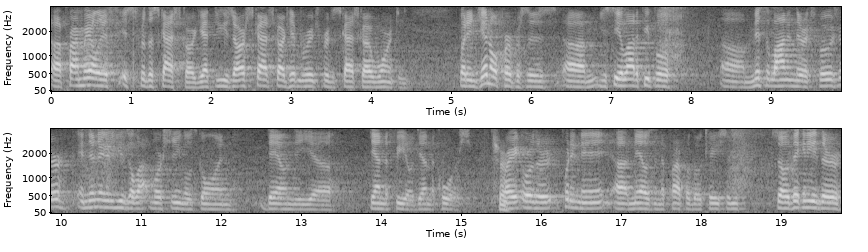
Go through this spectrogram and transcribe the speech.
uh, primarily it's, it's for the Scotchgard. You have to use our Scotchgard hip and ridge for the Scotchgard warranty. But in general purposes, um, you see a lot of people um, misaligning their exposure, and then they're going to use a lot more shingles going down the uh, down the field, down the course, Sure. right? Or they're putting the uh, nails in the proper location, so they can either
